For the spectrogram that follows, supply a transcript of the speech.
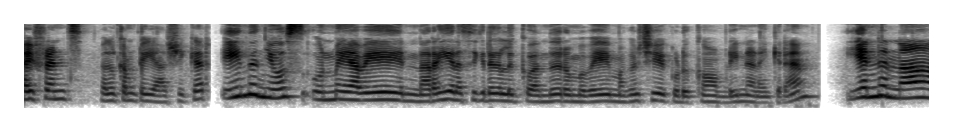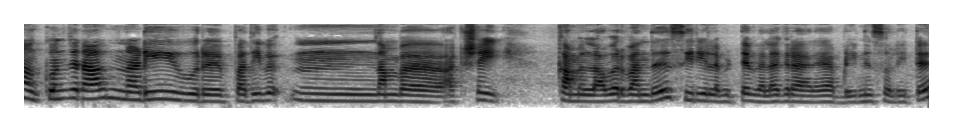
ஹை ஃப்ரெண்ட்ஸ் வெல்கம் டு யாஷிகர் இந்த நியூஸ் உண்மையாகவே நிறைய ரசிகர்களுக்கு வந்து ரொம்பவே மகிழ்ச்சியை கொடுக்கும் அப்படின்னு நினைக்கிறேன். என்னென்னா கொஞ்ச நாள் முன்னாடி ஒரு பதிவு நம்ம அக்ஷய் கமல் அவர் வந்து சீரியலை விட்டு விலகுறாரு அப்படின்னு சொல்லிட்டு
